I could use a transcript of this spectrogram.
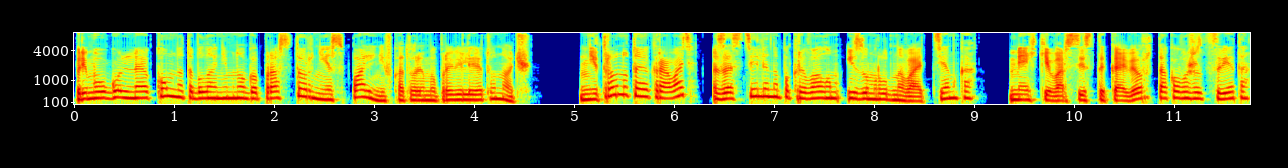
Прямоугольная комната была немного просторнее спальни, в которой мы провели эту ночь. Нетронутая кровать застелена покрывалом изумрудного оттенка, мягкий ворсистый ковер такого же цвета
